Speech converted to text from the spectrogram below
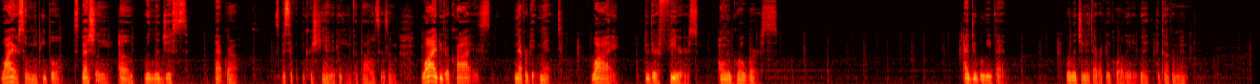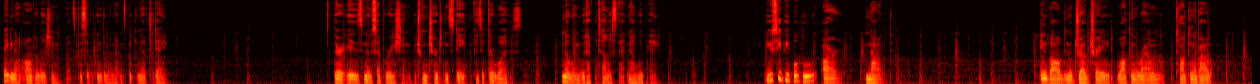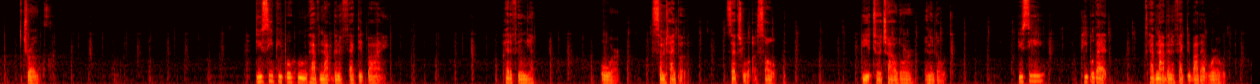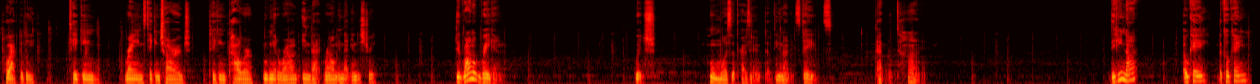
Why are so many people, especially of religious background, specifically Christianity and Catholicism, why do their cries never get met? Why do their fears only grow worse. I do believe that religion is directly correlated with the government. Maybe not all religion, but specifically the one I'm speaking of today. There is no separation between church and state because if there was, no one would have to tell us that, now would they? You see people who are not involved in the drug trade, walking around talking about drugs? Do you see people who have not been affected by pedophilia or some type of sexual assault, be it to a child or an adult? Do you see people that have not been affected by that world proactively taking reins, taking charge, taking power, moving it around in that realm, in that industry? Did Ronald Reagan which whom was the president of the United States at the time, did he not okay the cocaine?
